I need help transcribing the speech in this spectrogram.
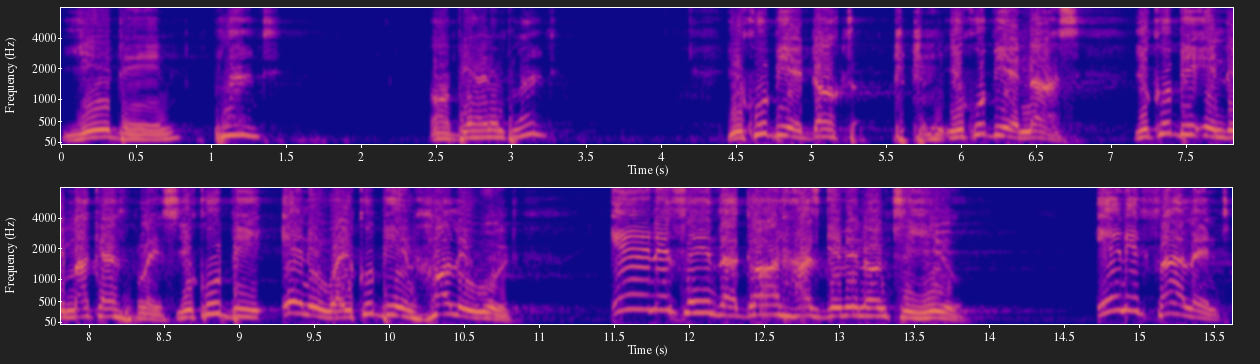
yielding plant or bearing plant. You could be a doctor, you could be a nurse, you could be in the marketplace, you could be anywhere, you could be in Hollywood. Anything that God has given unto you, any talent,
